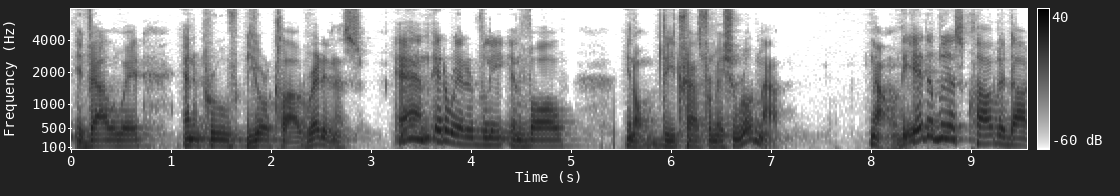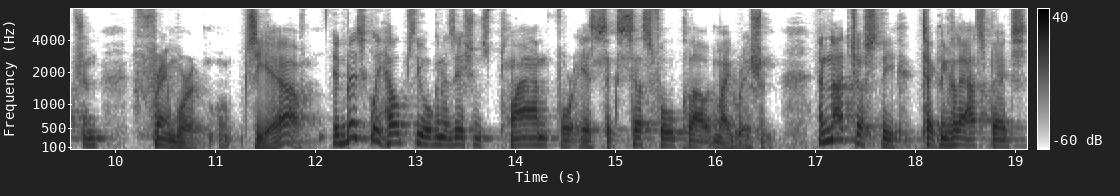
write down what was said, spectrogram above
evaluate and improve your cloud readiness, and iteratively involve you know, the transformation roadmap. Now, the AWS Cloud Adoption Framework, or CAF, it basically helps the organizations plan for a successful cloud migration and not just the technical aspects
